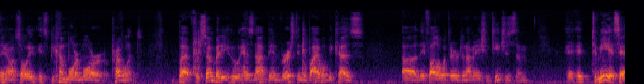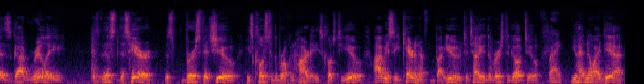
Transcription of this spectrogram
you know so it, it's become more and more prevalent. But for somebody who has not been versed in the Bible because uh, they follow what their denomination teaches them, it, it, to me it says God really this, this this here this verse fits you. He's close to the brokenhearted. He's close to you. Obviously, he cared enough about you to tell you the verse to go to. Right. You had no idea,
